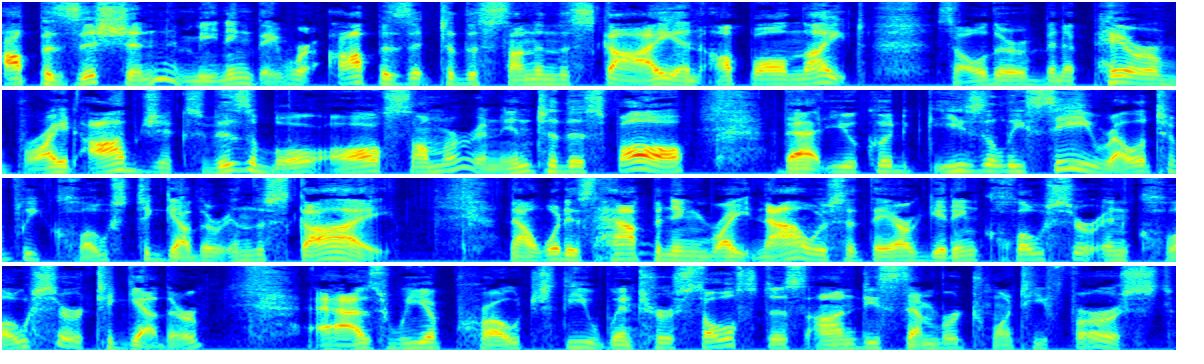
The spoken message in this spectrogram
opposition, meaning they were opposite to the sun in the sky and up all night. So there have been a pair of bright objects visible all summer and into this fall that you could easily see relatively close together in the sky. Now what is happening right now is that they are getting closer and closer together as we approach the winter solstice on December 21st.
